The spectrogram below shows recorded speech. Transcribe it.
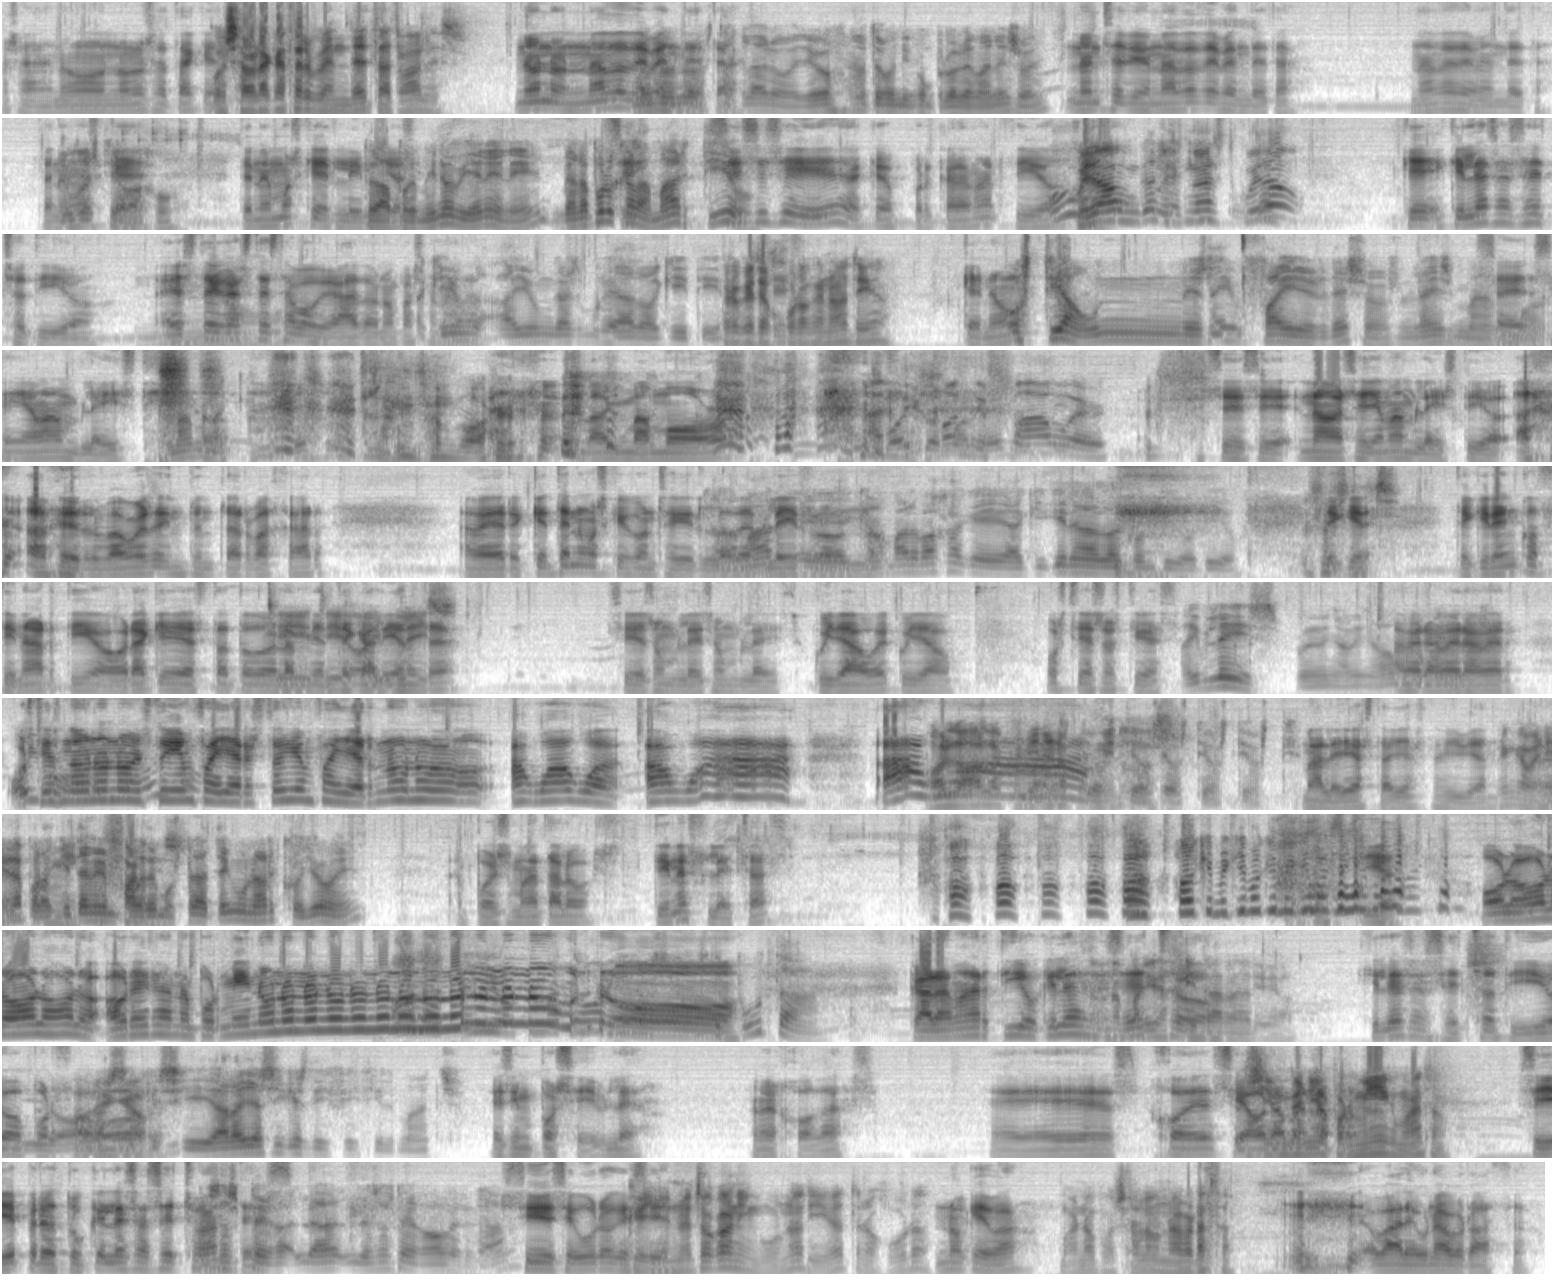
O sea, no, no los ataques. Pues habrá que hacer vendetta, chavales. No, no, nada de no, no, no, vendetta. está claro. Yo no tengo ningún problema en eso, eh. No, en serio, nada de vendetta. Nada de vendetta. Tenemos que, abajo. tenemos que ir Pero limpios. por mí no vienen, eh. Gana por Sí. calamar, tío. Sí, sí, sí, por calamar, tío. Oh, Cuidado, gas. Gnast, cuidado. ¿Qué, qué les has hecho, tío? Este No. gaste está bugueado, no pasa Aquí hay un, nada. hay un gas bugueado aquí, tío. Pero que te Sí, juro que no, tío. Que no. Hostia, un Slime Fire de esos. Un Slime Se, se llaman Blaze, tío. Magma More. Sí, sí. No, se llaman Blaze, tío. A ver, vamos a intentar bajar. A ver, ¿qué tenemos que conseguir? Lo de Blaze Road, ¿no? Calamar baja que aquí quieren hablar contigo, tío. Te, quiere- te quieren cocinar, tío. Ahora que está todo el Sí, ambiente tío, caliente. Sí, es un Blaze, un Blaze. Cuidado, eh, cuidado. Hostias, hostias. ¿Hay Blaze? Pues venga, venga, vamos. A ver, a ver, a ver. Oigo, Hostias, no, no, no, oigo, estoy en fallar, estoy en fallar. No, no, agua, agua, agua. Agua. Hola, hola, que vienen a por mí Hostia, hostia, hostia, hostia. Vale, ya está, ya estoy bien. Venga, Eh, venid a por por aquí mí, también cojones. podemos. Espera, tengo un arco yo, eh. Pues mátalos. ¿Tienes flechas? ¡Ah, ah, que me quema, que me quema! que me Hostia. quema! Hola, hola, hola, hola. Ahora irán a por mí. No, no, no, no, no, no, no, no, no, no, no, no, no. puta! Calamar, tío, ¿qué les has hecho? ¿Qué les has hecho, tío? Por favor. ahora ya sí que es difícil, macho. Es imposible. No me jodas. Es. Joder, si Si ahora han van venido a por mí, que mato. Sí, pero tú qué les has hecho Les has, antes. pega- les has pegado, ¿verdad? Sí, seguro que, Que sí. yo no he tocado ninguno, tío, te lo juro. No, que va. Bueno, pues hala, un abrazo. vale, un abrazo.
